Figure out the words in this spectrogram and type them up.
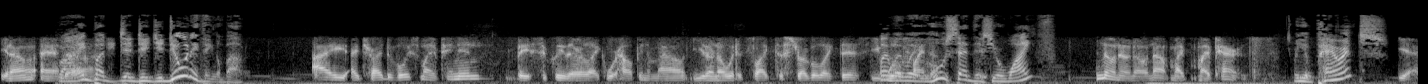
You know, and Right, uh, but did, did you do anything about it? I I tried to voice my opinion. Basically, they're like, "We're helping them out. You don't know what it's like to struggle like this. You Wait, will wait, wait. find out." Who said this? Your wife? No, no, no, not my my parents. Your parents? Yeah.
